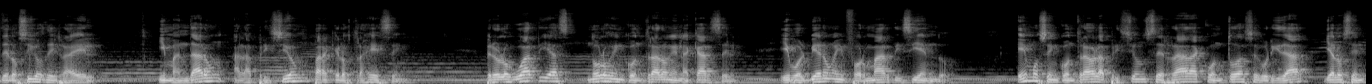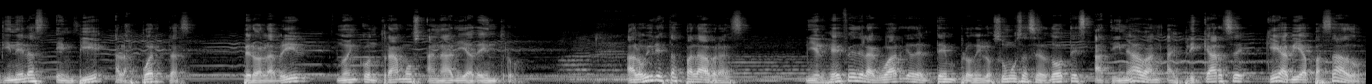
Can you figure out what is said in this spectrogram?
de los hijos de Israel, y mandaron a la prisión para que los trajesen. Pero los guardias no los encontraron en la cárcel, y volvieron a informar diciendo, Hemos encontrado la prisión cerrada con toda seguridad y a los centinelas en pie a las puertas, pero al abrir no encontramos a nadie adentro. Al oír estas palabras, ni el jefe de la guardia del templo ni los sumos sacerdotes atinaban a explicarse qué había pasado.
